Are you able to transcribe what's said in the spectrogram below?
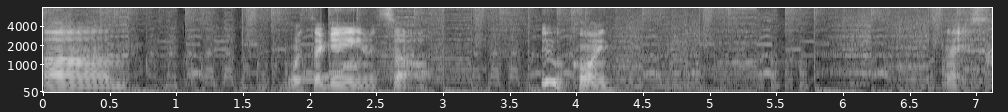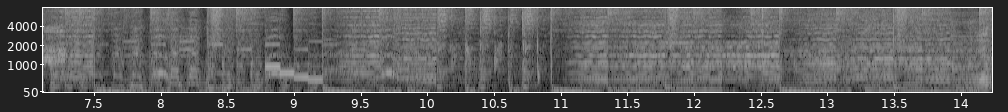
um, with the game itself. Ooh, coin. Nice. Yep.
